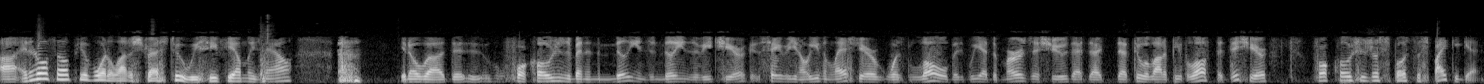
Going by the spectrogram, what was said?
Uh, and it also helps you avoid a lot of stress too. We see families now you know, uh, the foreclosures have been in the millions and millions of each year. Say, you know, even last year was low, but we had the MERS issue that, that, that threw a lot of people off. But this year, foreclosures are supposed to spike again.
